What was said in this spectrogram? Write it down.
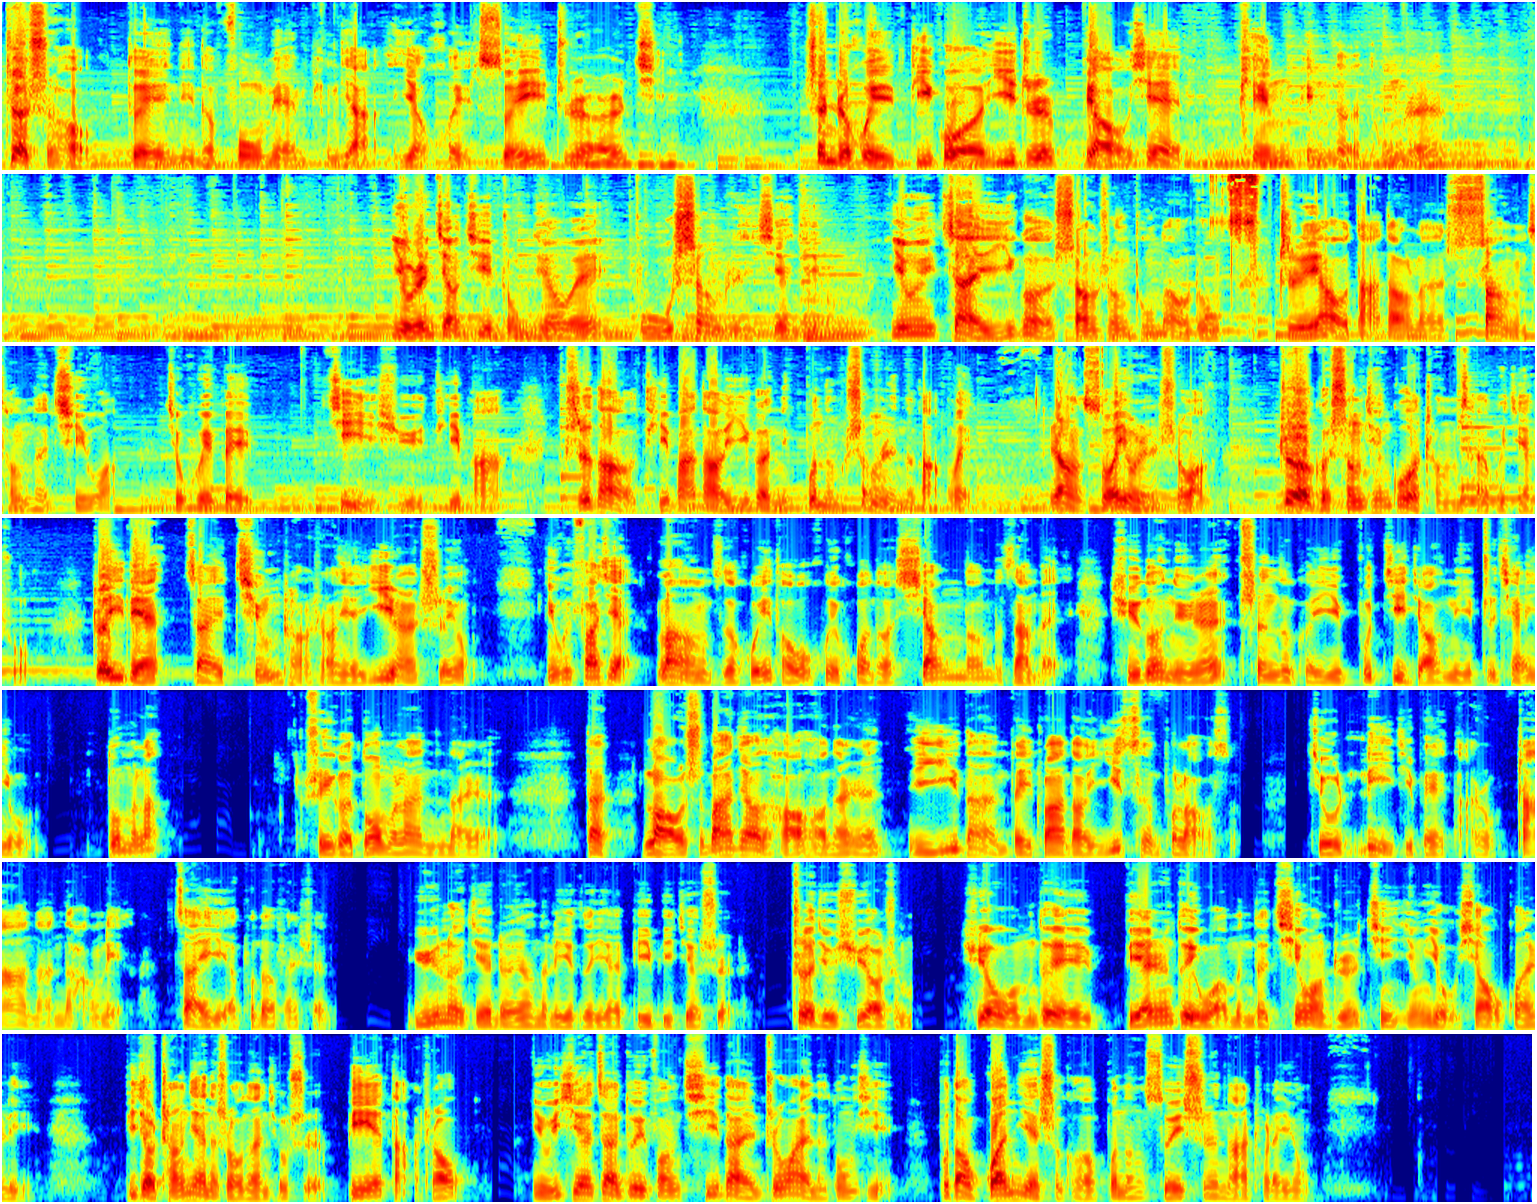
这时候对你的负面评价也会随之而起。甚至会低过一直表现平平的同仁。有人将其总结为“不胜任陷阱”，因为在一个上升通道中，只要达到了上层的期望，就会被继续提拔，直到提拔到一个你不能胜任的岗位，让所有人失望，这个升迁过程才会结束。这一点在情场上也依然适用。你会发现，浪子回头会获得相当的赞美，许多女人甚至可以不计较你之前有多么浪，是一个多么烂的男人。但老实巴交的好好男人，一旦被抓到一次不老实，就立即被打入渣男的行列，再也不得翻身。娱乐界这样的例子也比比皆是。这就需要什么？需要我们对别人对我们的期望值进行有效管理。比较常见的手段就是憋大招，有一些在对方期待之外的东西，不到关键时刻不能随时拿出来用。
